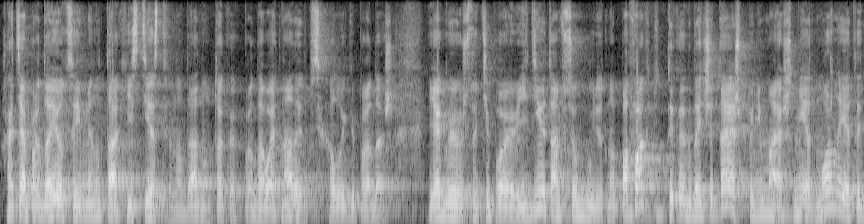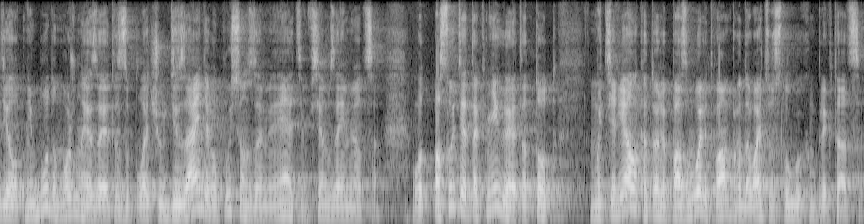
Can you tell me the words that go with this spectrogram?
Хотя продается именно так, естественно, да, ну так как продавать надо, это психология продаж. Я говорю, что типа иди, там все будет. Но по факту ты когда читаешь, понимаешь, нет, можно я это делать не буду, можно я за это заплачу дизайнеру, пусть он за меня этим всем займется. Вот по сути эта книга это тот материал, который позволит вам продавать услугу комплектации.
